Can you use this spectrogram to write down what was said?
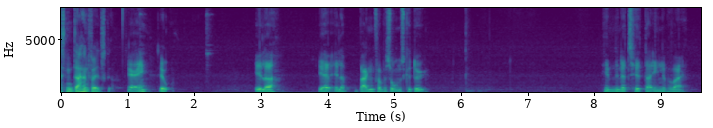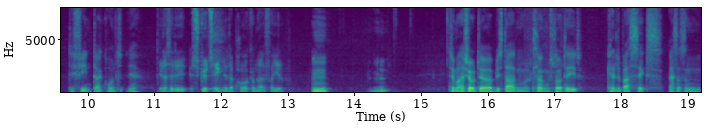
Altså, der er han forelsket. Ja, ikke? Jo. Eller, ja, eller bange for, at personen skal dø. Himlen er tæt. Der er engle på vej. Det er fint, der er grund til... Ja. Ellers er det skytsengle, der prøver at komme ned for hjælp. Mm. Mm. Det er meget sjovt deroppe i starten, hvor klokken slår date. Kald det bare sex. Altså sådan...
